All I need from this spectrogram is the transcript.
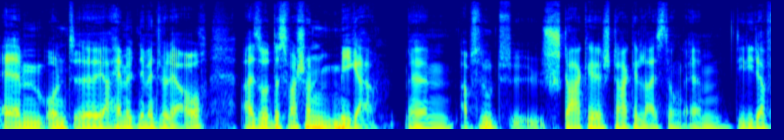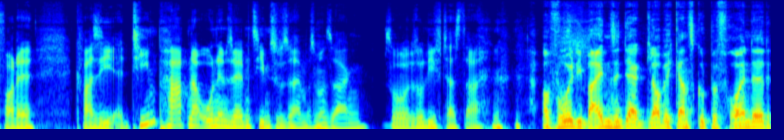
Ähm, und äh, ja, Hamilton eventuell ja auch. Also, das war schon mega. Ähm, absolut äh, starke, starke Leistung, ähm, die die da vorne quasi Teampartner ohne im selben Team zu sein, muss man sagen. So, so lief das da. Obwohl die beiden sind ja, glaube ich, ganz gut befreundet.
